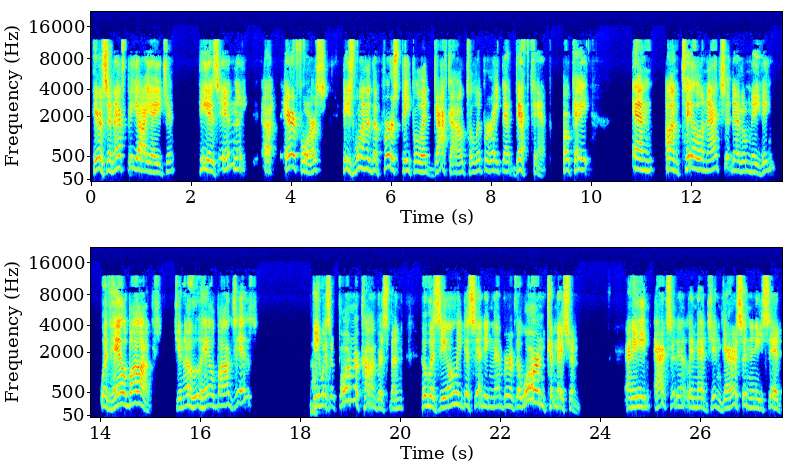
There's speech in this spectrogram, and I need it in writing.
Here's an FBI agent. He is in the uh, Air Force. He's one of the first people at Dachau to liberate that death camp. Okay. And until an accidental meeting with Hale Boggs. Do you know who Hale Boggs is? No. He was a former congressman who was the only dissenting member of the Warren Commission. And he accidentally met Jim Garrison and he said,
